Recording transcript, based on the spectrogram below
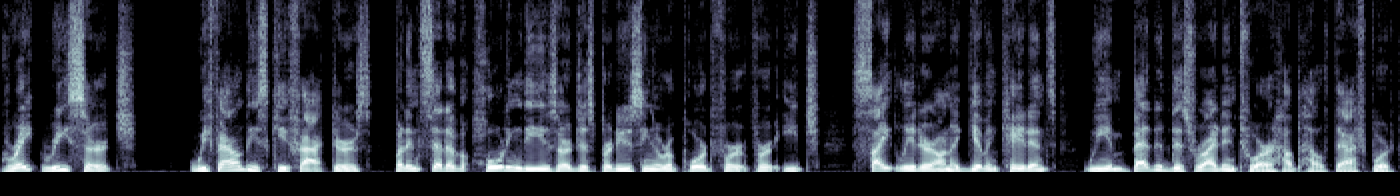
great research, we found these key factors, but instead of holding these or just producing a report for, for each site leader on a given cadence, we embedded this right into our Hub Health dashboard.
